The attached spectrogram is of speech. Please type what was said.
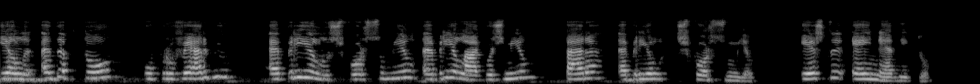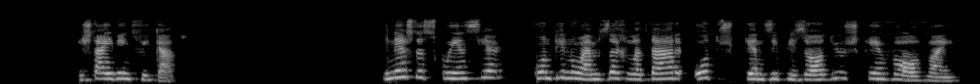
ele adaptou o provérbio abril esforço mil, abril águas mil para abril esforço mil. Este é inédito está identificado. E nesta sequência continuamos a relatar outros pequenos episódios que envolvem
